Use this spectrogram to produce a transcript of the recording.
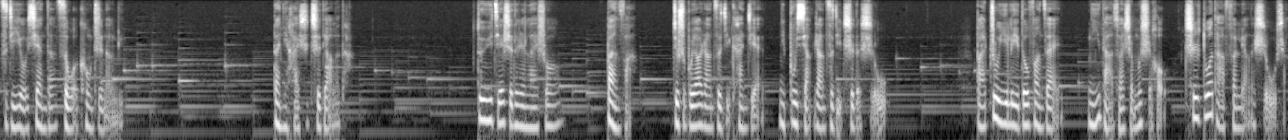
自己有限的自我控制能力。但你还是吃掉了它。对于节食的人来说，办法就是不要让自己看见你不想让自己吃的食物，把注意力都放在你打算什么时候吃多大分量的食物上。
